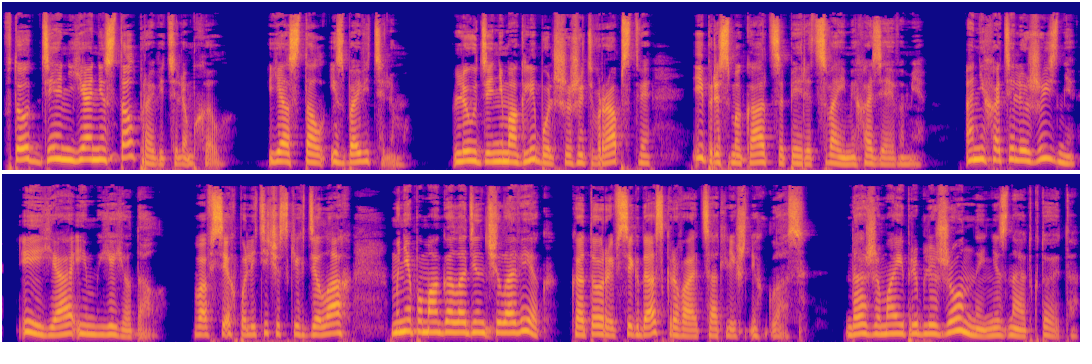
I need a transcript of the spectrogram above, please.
В тот день я не стал правителем Хелл. Я стал избавителем. Люди не могли больше жить в рабстве и присмыкаться перед своими хозяевами. Они хотели жизни, и я им ее дал. Во всех политических делах мне помогал один человек, который всегда скрывается от лишних глаз. Даже мои приближенные не знают, кто это.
